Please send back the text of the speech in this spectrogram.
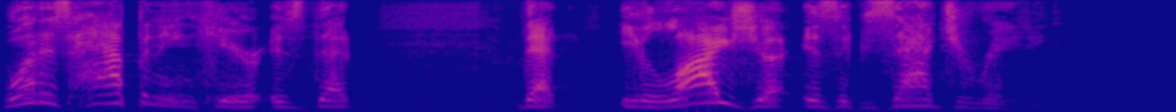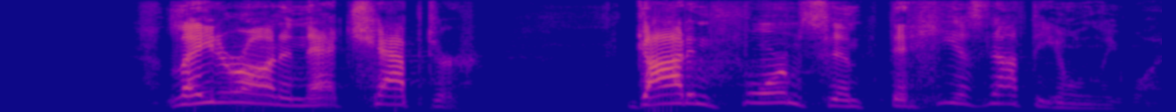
What is happening here is that, that Elijah is exaggerating. Later on in that chapter, God informs him that he is not the only one,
